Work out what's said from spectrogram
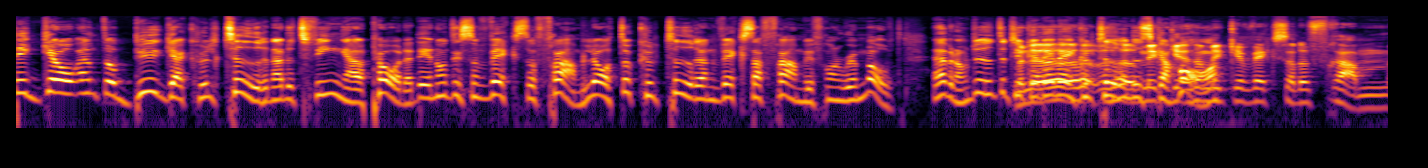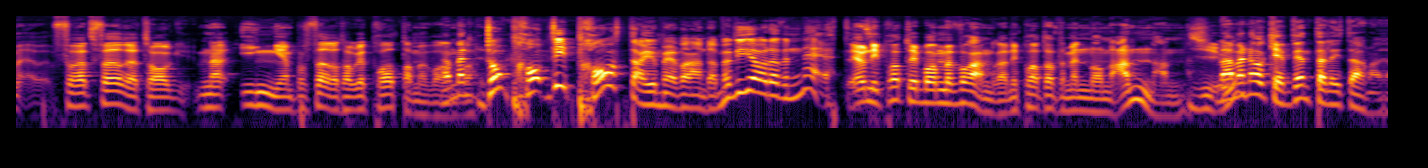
det går inte att bygga kultur när du tvingar på det. Det är någonting som växer fram. Låt då kulturen växa fram ifrån remote. Även om du inte tycker Men det är den kulturen du ska mycket, ha. Hur mycket växer det fram för ett företag när ingen på företaget pratar med varandra? men- De pra vi pratar ju med varandra, men vi gör det över nätet. Ja, ni pratar ju bara med varandra, ni pratar inte med någon annan. Nej men okej, vänta lite här nu.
